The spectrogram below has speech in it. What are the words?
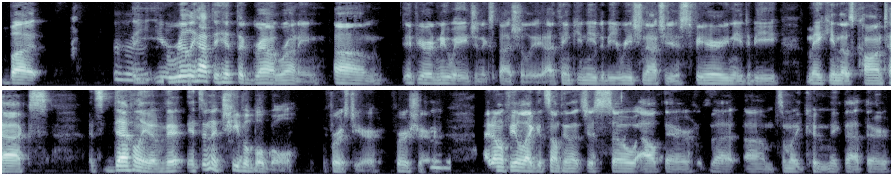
But mm-hmm. you really have to hit the ground running. Um, if you're a new agent, especially, I think you need to be reaching out to your sphere. You need to be making those contacts. It's definitely a it's an achievable goal first year for sure. Mm-hmm. I don't feel like it's something that's just so out there that um, somebody couldn't make that there.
